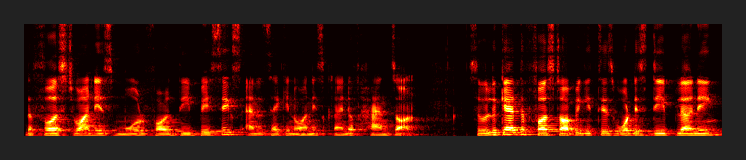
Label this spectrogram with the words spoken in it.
the first one is more for the basics and the second one is kind of hands-on. So we look at the first topic. It says what is deep learning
